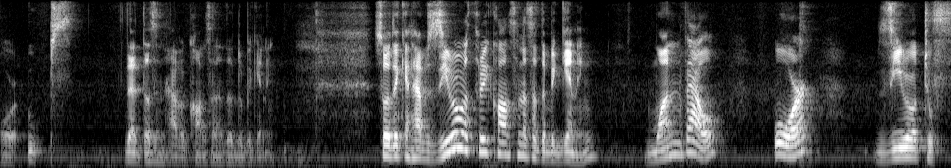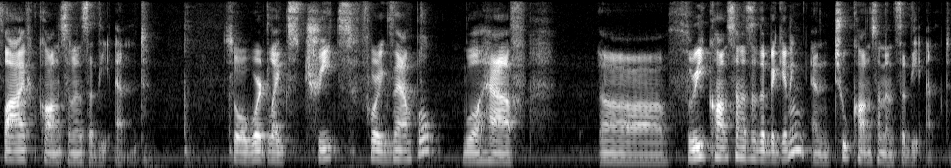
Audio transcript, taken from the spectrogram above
or oops. That doesn't have a consonant at the beginning. So they can have zero or three consonants at the beginning, one vowel, or zero to five consonants at the end. So a word like streets, for example, will have uh, three consonants at the beginning and two consonants at the end.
